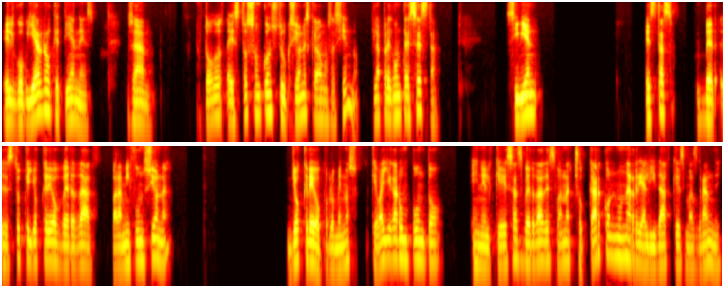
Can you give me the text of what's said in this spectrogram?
el gobierno que tienes. O sea, todos estos son construcciones que vamos haciendo. La pregunta es esta. Si bien estas, esto que yo creo verdad para mí funciona, yo creo por lo menos que va a llegar un punto en el que esas verdades van a chocar con una realidad que es más grande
